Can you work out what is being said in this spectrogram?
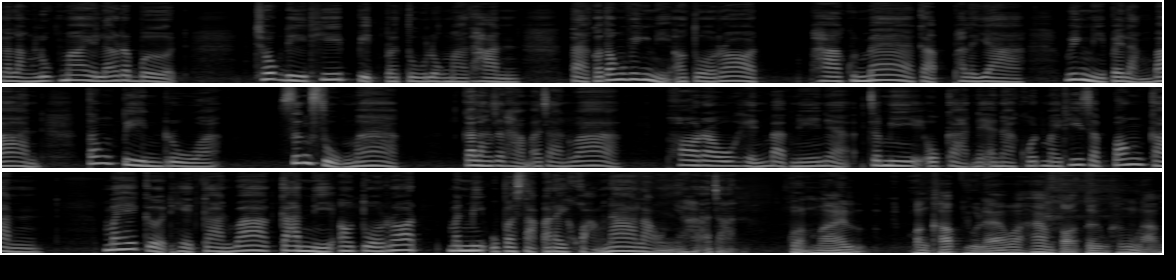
กำลังลุกไหม้แล้วระเบิด โชคดีที่ปิดประตูลงมาทัน แต่ก็ต้องวิ่งหนีเอาตัวรอด พาคุณแม่กับภรรยาวิ่งหนีไปหลังบ้าน ต้องปีนรัว้ว ซึ่งสูงมากกำลังจะถามอาจารย์ว่า พอเราเห็นแบบนี้เนี่ยจะมีโอกาสในอนาคตไหมที่จะป้องกัน ไม่ให้เกิดเหตุการณ์ว่าการหนีเอาตัวรอด มันมีอุปสรรคอะไรขวางหน้าเราเนี่ยค่ะอาจารย์ กฎหมายบังคับอยู่แล้วว่าห้ามต่อเติมข้างหลัง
